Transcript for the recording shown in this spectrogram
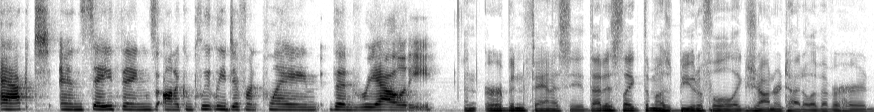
act and say things on a completely different plane than reality. An urban fantasy. That is like the most beautiful like genre title I've ever heard.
